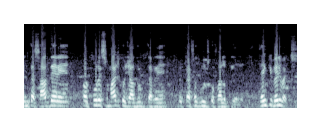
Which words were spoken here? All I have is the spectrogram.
इनका साथ दे रहे हैं और पूरे समाज को जागरूक कर रहे हैं कि ट्रैफिक रूल्स को फॉलो किया जाए थैंक यू वेरी मच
